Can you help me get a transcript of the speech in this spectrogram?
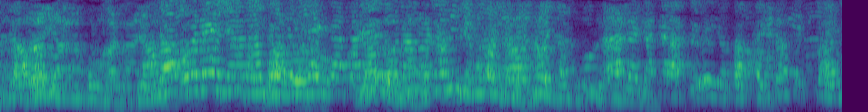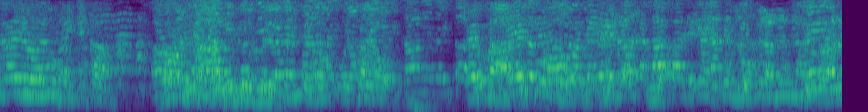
ਜ਼ਿਆਦਾ 11 ਫੁੱਟ ਕੱਢਣਾ ਹੈ ਜ਼ਿਆਦਾ ਉਹਨੇ ਯਾਰ ਫੋਟੋ ਨਹੀਂ ਕਰਦਾ ਇਹ ਲੋਕਾਂ ਨੂੰ ਨਹੀਂ ਐਡਾ ਯਾਰ ਤੂੰ ਕੀ ਕੀਤਾ ਹੁਣ ਜਾ ਕੇ ਪੁੱਛ ਲਿਓ ਮੈਂ ਪਹਿਲਾਂ ਪੁੱਛ ਲਿਓ। ਥਾਣੇ ਗਈ ਤਾਂ ਇਹ ਬਾਰੇ ਦੇ ਸੌ ਬੰਦੇ ਨੇ ਕੱਲਾ ਭੱਜ ਗਿਆ ਇੱਥੇ ਲੋਕ ਰਾਜਨ ਦੀ ਨਹੀਂ ਦੁਕਾਨ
